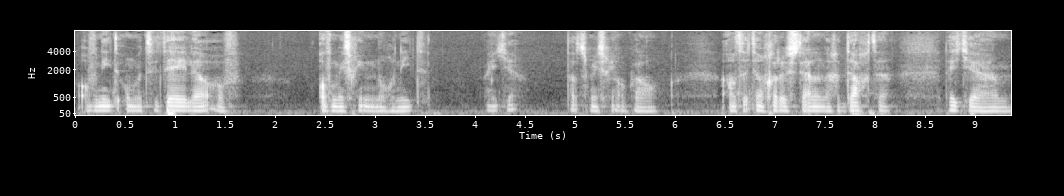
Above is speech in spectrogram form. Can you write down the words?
of niet om het te delen of, of misschien nog niet. Weet je, dat is misschien ook wel altijd een geruststellende gedachte. Dat je, um,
